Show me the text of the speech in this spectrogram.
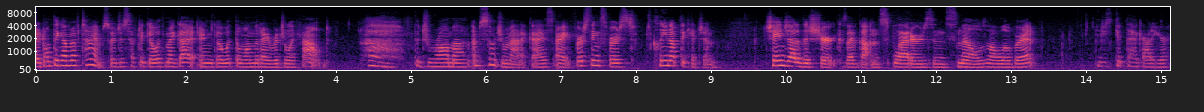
I don't think I have enough time so I just have to go with my gut and go with the one that I originally found. the drama. I'm so dramatic guys. Alright first things first clean up the kitchen. Change out of this shirt because I've gotten splatters and smells all over it. And just get the heck out of here.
